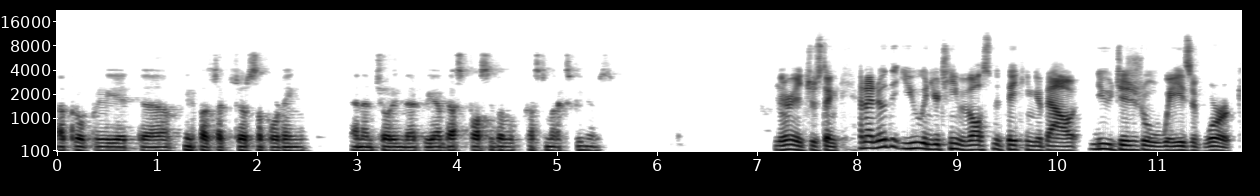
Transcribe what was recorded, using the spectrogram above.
appropriate uh, infrastructure supporting and ensuring that we have best possible customer experience. Very interesting. And I know that you and your team have also been thinking about new digital ways of work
